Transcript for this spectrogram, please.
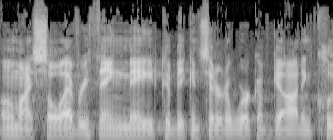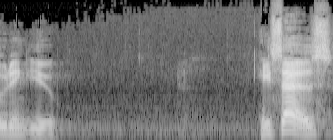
O my soul. Everything made could be considered a work of God, including you. He says,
